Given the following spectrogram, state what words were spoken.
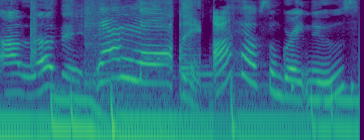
I love it. One more thing. I have some great news.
